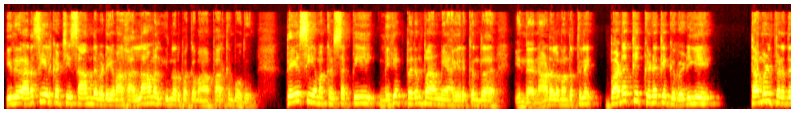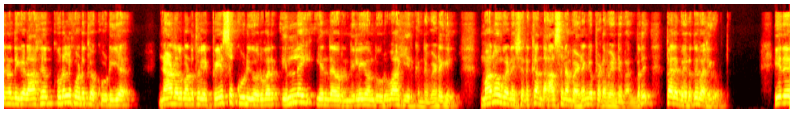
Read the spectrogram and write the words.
இது அரசியல் கட்சி சார்ந்த விடயமாக அல்லாமல் இன்னொரு பக்கமாக பார்க்கும்போது தேசிய மக்கள் சக்தி மிக பெரும்பான்மையாக இருக்கின்ற இந்த நாடாளுமன்றத்திலே வடக்கு கிழக்குக்கு வெளியே தமிழ் பிரதிநிதிகளாக குரல் கொடுக்கக்கூடிய நாடாளுமன்றத்தில் பேசக்கூடிய ஒருவர் இல்லை என்ற ஒரு நிலை வந்து உருவாகி இருக்கின்ற வேளையில் மனோ கணேசனுக்கு அந்த ஆசனம் வழங்கப்பட வேண்டும் என்பது பல பேரது வலியுறுத்தும். இது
